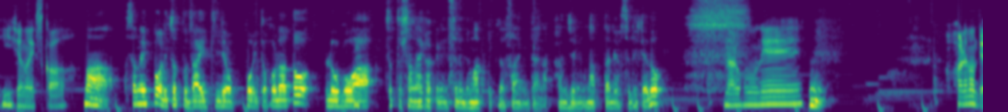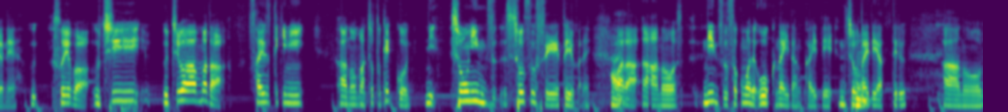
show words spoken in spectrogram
いいじゃないですか。まあ、その一方でちょっと大企業っぽいところだと、ロゴはちょっと社内確認するんで待ってくださいみたいな感じにもなったりはするけど、なるほどね。うん。あれなんだよね。うそういえば、うち、うちはまだサイズ的に、あの、まあ、ちょっと結構に、少人数、少数制というかね、はいまだ、あの、人数そこまで多くない段階で、状態でやってる、あの、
